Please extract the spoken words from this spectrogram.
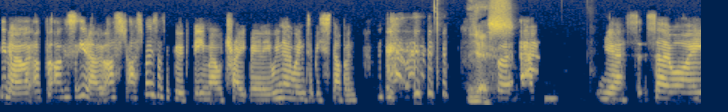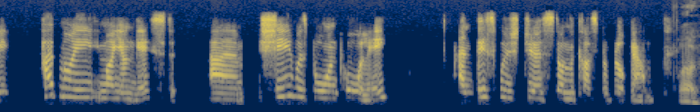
you know, I, I, put- I, was- you know, I, I suppose that's a good female trait. Really, we know when to be stubborn. yes. But um, yes, so I had my my youngest. Um, she was born poorly, and this was just on the cusp of lockdown. oh,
